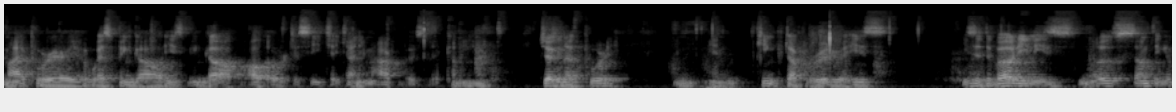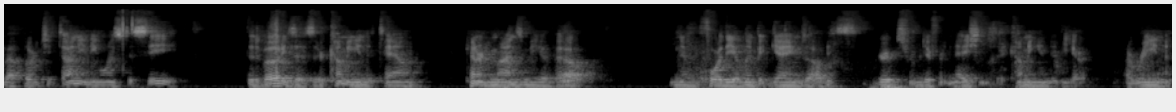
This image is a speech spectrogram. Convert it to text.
Mayapur area, West Bengal, East Bengal, all over to see Chaitanya Mahaprabhu. So they're coming in Jagannath Puri. And, and King Prataparudra, he's he's a devotee and he knows something about Lord Chaitanya and he wants to see the devotees as they're coming into town. Kind of reminds me of how, you know, before the Olympic Games, all these groups from different nations are coming into the arena.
